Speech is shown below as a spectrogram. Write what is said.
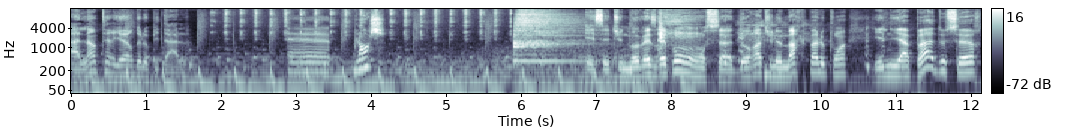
à l'intérieur de l'hôpital? Euh. Blanche Et c'est une mauvaise réponse. Dora, tu ne marques pas le point. Il n'y a pas de sœur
